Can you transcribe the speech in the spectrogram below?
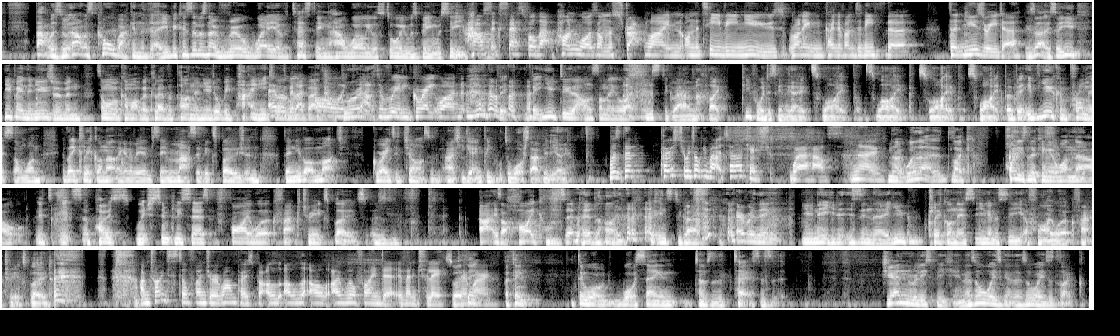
that was that was cool back in the day because there was no real way of testing how well your story was being received. how successful that pun was on the strapline on the TV news, running kind of underneath the the newsreader. Exactly. So you you'd be in the newsroom and someone would come up with a clever pun and you'd all be patting each Everyone other on be the like, back. "Oh, Brilliant. that's a really great one." but, but you do that on something like Instagram, like people are just going to go swipe, swipe, swipe, swipe. But, but if you can promise someone, if they click on that, they're going to be see a massive explosion, then you've got a much greater chance of actually getting people to watch that video. was the post you were talking about a Turkish warehouse? No. No, well, that like Polly's looking at one now. It's it's a post which simply says "firework factory explodes." As- That is a high concept headline for Instagram. Everything you need is in there. You click on this, you're going to see a firework factory explode. I'm trying to still find your Iran post, but I'll, I'll, I'll I will find it eventually. So Don't I think worry. I think I think what what we're saying in terms of the text is that generally speaking, there's always there's always like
